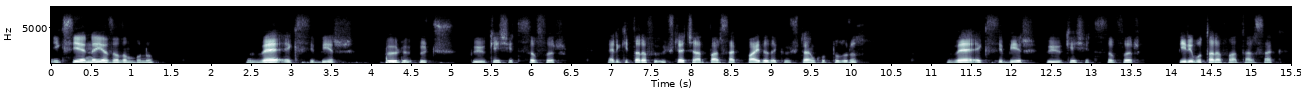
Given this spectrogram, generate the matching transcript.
x yerine yazalım bunu. v eksi 1 bölü 3 büyük eşit 0. Her iki tarafı 3 ile çarparsak paydadaki 3'ten kurtuluruz. v eksi 1 büyük eşit 0. Biri bu tarafa atarsak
